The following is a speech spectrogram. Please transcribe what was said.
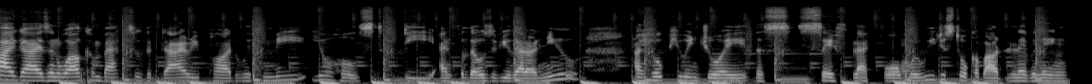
hi, guys, and welcome back to the DIIary Pod with me, your host, DII. And for those of you that are new, I hope you enjoy this safe platform where we just talk about leveling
